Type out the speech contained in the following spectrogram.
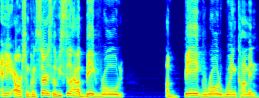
And there are some concerns because we still have a big road, a big road win coming.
